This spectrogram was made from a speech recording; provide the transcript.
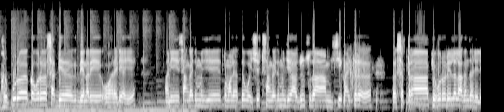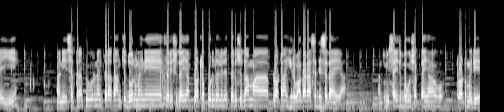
भरपूर कवर साथ दे देणारी व्हरायटी आहे. आणि सांगायचं म्हणजे तुम्हाला याचं वैशिष्ट्य सांगायचं म्हणजे अजून सुद्धा आमची काय तर सतरा फेब्रुवारीला लागण झालेली आहे ही. आणि सतरा फेब्रुवारी नंतर आता आमचे दोन महिने तरीसुद्धा या प्लॉटला पूर्ण झालेले तरीसुद्धा मा प्लॉट हा हिरवागार असा दिसत आहे या. आणि तुम्ही साईज बघू शकता ह्या प्लॉटमध्ये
